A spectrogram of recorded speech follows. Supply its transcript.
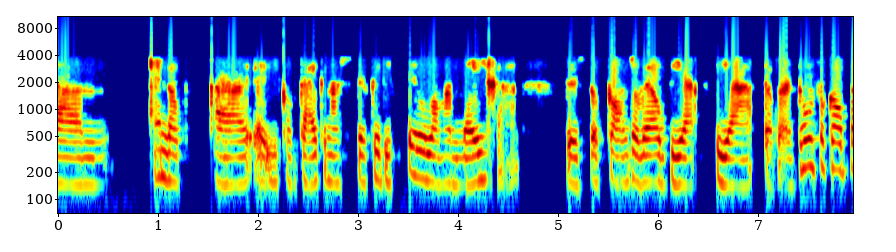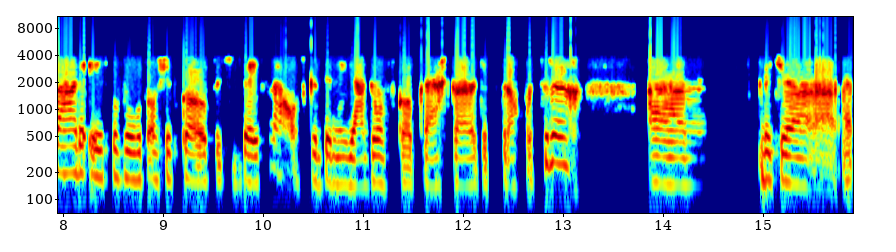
Um, en dat uh, je kan kijken naar stukken die veel langer meegaan. Dus dat kan zowel via, via dat er doorverkoopwaarde is, bijvoorbeeld als je het koopt. Dus je weet, nou, als ik het binnen een jaar doorverkoop, krijg ik er dit bedrag voor terug. Um, dat je uh,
